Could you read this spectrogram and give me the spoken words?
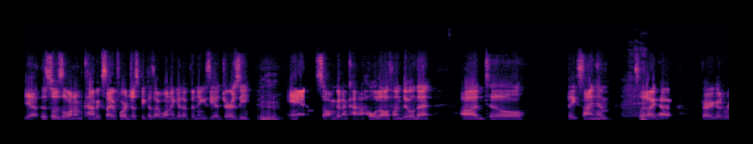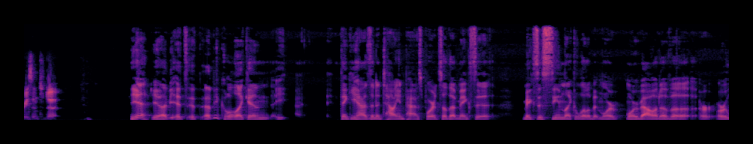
yeah, this was the one I'm kind of excited for, just because I want to get a Venezia jersey, mm-hmm. and so I'm gonna kind of hold off on doing that uh, until they sign him, so that I have very good reason to do it. Yeah, yeah, that'd be it's it, that'd be cool. Like, and I think he has an Italian passport, so that makes it makes this seem like a little bit more more valid of a or, or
